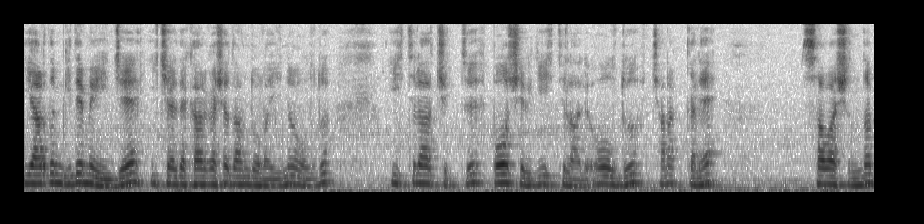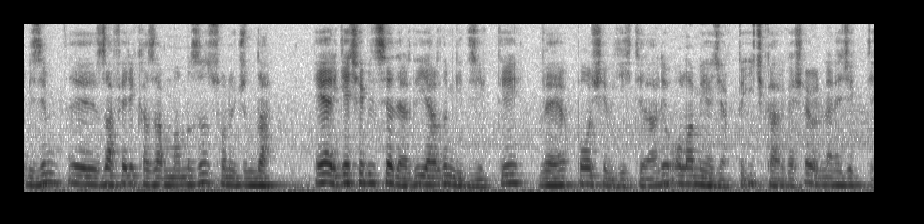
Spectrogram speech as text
yardım gidemeyince içeride kargaşadan dolayı ne oldu? İhtilal çıktı. Bolşevik ihtilali oldu. Çanakkale Savaşı'nda bizim e, zaferi kazanmamızın sonucunda eğer geçebilselerdi yardım gidecekti ve Bolşevik ihtilali olamayacaktı. İç kargaşa önlenecekti.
